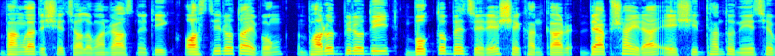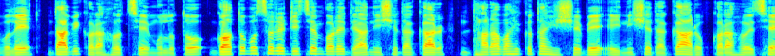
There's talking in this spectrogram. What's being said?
বাংলাদেশে চলমান রাজনৈতিক অস্থিরতা এবং ভারত বিরোধী বক্তব্যের জেরে সেখানকার ব্যবসায়ীরা এই সিদ্ধান্ত নিয়েছে বলে দাবি করা হচ্ছে। মূলত গত বছরের ডিসেম্বরে দেয়া নিষেধাজ্ঞার ধারাবাহিকতা হিসেবে এই নিষেধাজ্ঞা আরোপ করা হয়েছে।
